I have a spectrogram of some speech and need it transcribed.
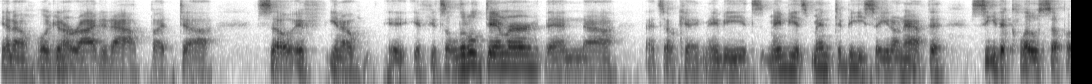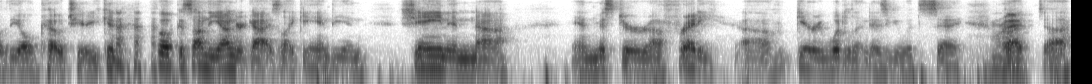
you know, we're gonna ride it out. But uh, so if you know if it's a little dimmer, then uh, that's okay. Maybe it's maybe it's meant to be, so you don't have to see the close up of the old coach here. You can focus on the younger guys like Andy and Shane and uh, and Mr. Uh, Freddie, uh, Gary Woodland, as you would say. Right. But uh,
